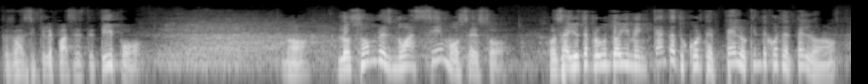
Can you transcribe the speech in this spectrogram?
pues vas a decir, ¿qué le pasa a este tipo? ¿No? Los hombres no hacemos eso. O sea, yo te pregunto, oye, me encanta tu corte de pelo, ¿quién te corta el pelo? ¿no?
